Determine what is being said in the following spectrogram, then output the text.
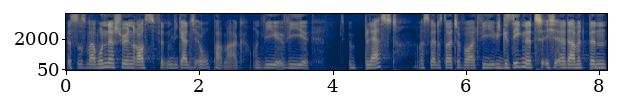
es war wunderschön rauszufinden, wie gern ich Europa mag und wie, wie blessed, was wäre das deutsche Wort, wie, wie gesegnet ich äh, damit bin,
